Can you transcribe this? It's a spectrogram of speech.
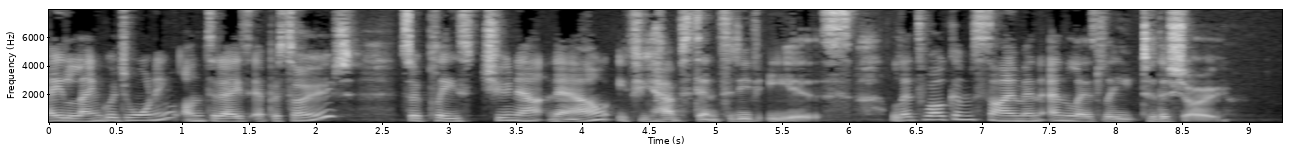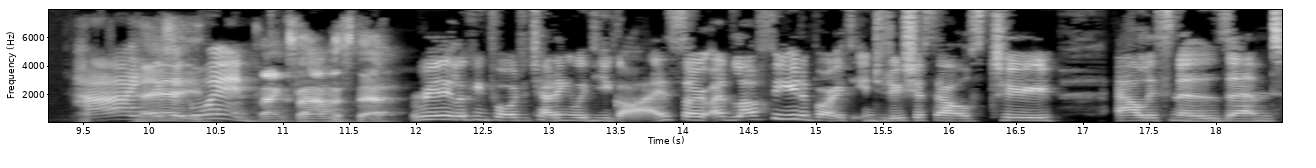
A language warning on today's episode, so please tune out now if you have sensitive ears. Let's welcome Simon and Lesley to the show. Hi, hey, how's it going? Thanks for having us, Steph. Really looking forward to chatting with you guys. So, I'd love for you to both introduce yourselves to our listeners and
